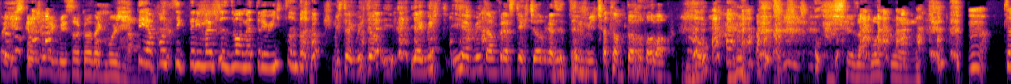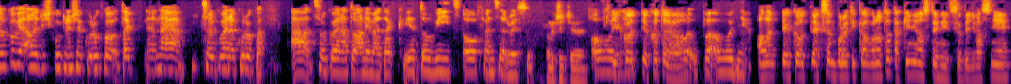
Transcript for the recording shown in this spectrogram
tak když skáču tak vysoko, tak možná. Ty Japonci, který mají přes dva metry, víš co to? Víš, jak bych, to, jak, bych, jak by tam prostě chtěl vrazit ten míč a tam toho hlava. Se zablokuje, no. Mm, celkově, ale když koukneš na Kuroko, tak ne, celkově na Kuroka a celkově na to anime, tak je to víc o fanservisu. Určitě. O hodně. Jako, jako to jo. ale úplně o hodně. Ale jako, jak jsem podotýkal, ono to taky mělo stejný cíl. Teď vlastně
